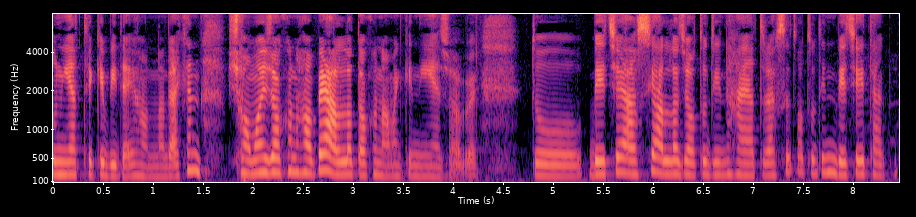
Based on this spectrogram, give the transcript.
দুনিয়ার থেকে বিদায় হন না? দেখেন, সময় যখন হবে, আল্লাহ তখন আমাকে নিয়ে যাবে। তো বেঁচে আসি আল্লাহ যতদিন হায়াত রাখছে, ততদিন বেঁচেই থাকব।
